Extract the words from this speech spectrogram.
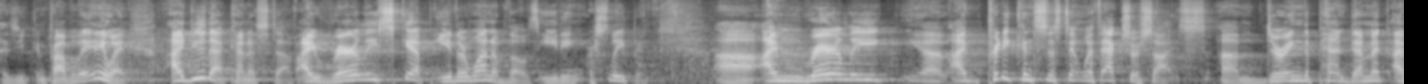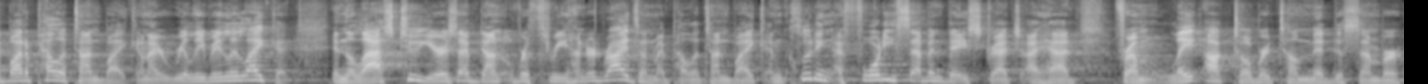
as you can probably. Anyway, I do that kind of stuff. I rarely skip either one of those, eating or sleeping. Uh, I'm rarely, uh, I'm pretty consistent with exercise. Um, during the pandemic, I bought a Peloton bike and I really, really like it. In the last two years, I've done over 300 rides on my Peloton bike, including a 47 day stretch I had from late October till mid December.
